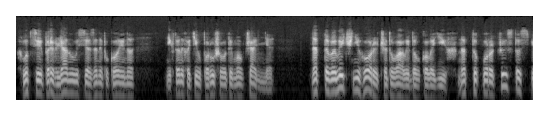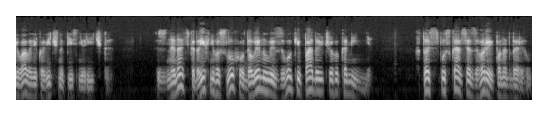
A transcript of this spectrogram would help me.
Хлопці переглянулися занепокоєно, ніхто не хотів порушувати мовчання. Надто величні гори чатували довкола їх, надто урочисто співала віковічну пісню річка. Зненацька до їхнього слуху долинули звуки падаючого каміння. Хтось спускався з гори понад берегом.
